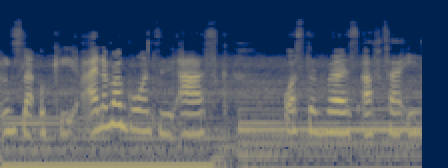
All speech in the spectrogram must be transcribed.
i'm just like okay i never go on to ask what's the verse after it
